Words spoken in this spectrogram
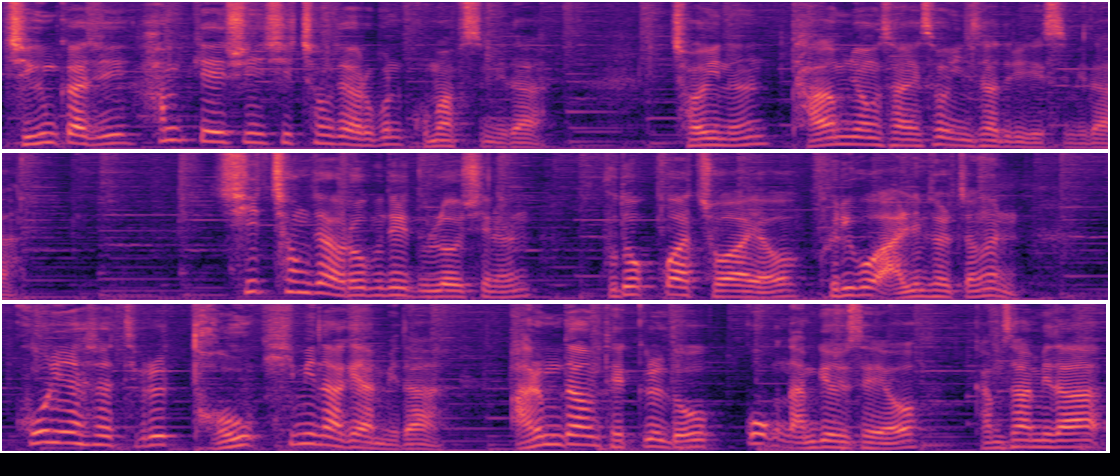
지금까지 함께 해주신 시청자 여러분 고맙습니다. 저희는 다음 영상에서 인사드리겠습니다. 시청자 여러분들이 눌러주시는 구독과 좋아요 그리고 알림 설정은 코리아샤TV를 더욱 힘이 나게 합니다. 아름다운 댓글도 꼭 남겨주세요. 감사합니다.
